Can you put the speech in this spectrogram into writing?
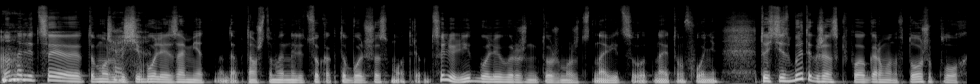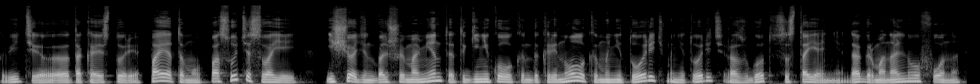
Но ага. на лице это может Чаще. быть и более заметно, да, потому что мы на лицо как-то больше смотрим. Целлюлит более выраженный тоже может становиться вот на этом фоне. То есть избыток женских половых гормонов тоже плохо, видите, э, такая история. Поэтому, по сути своей, еще один большой момент – это гинеколог-эндокринолог и мониторить, мониторить раз в год состояние да, гормонального фона.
